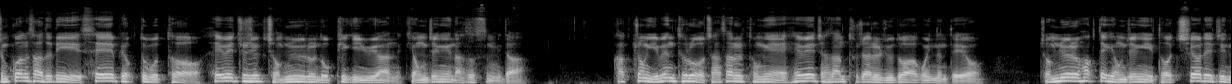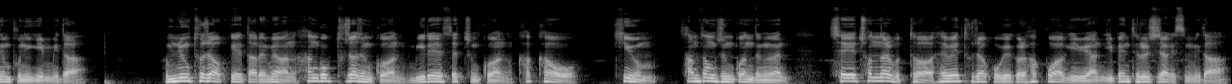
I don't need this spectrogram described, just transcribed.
증권사들이 새해 벽두부터 해외 주식 점유율을 높이기 위한 경쟁에 나섰습니다. 각종 이벤트로 자사를 통해 해외 자산 투자를 유도하고 있는데요. 점유율 확대 경쟁이 더 치열해지는 분위기입니다. 금융투자 업계에 따르면 한국투자증권, 미래에셋증권, 카카오, 키움, 삼성증권 등은 새해 첫날부터 해외 투자 고객을 확보하기 위한 이벤트를 시작했습니다.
